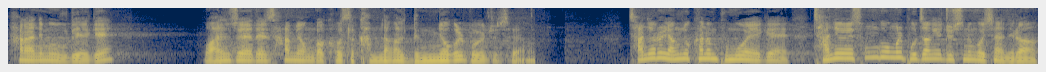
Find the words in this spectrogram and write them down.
하나님은 우리에게 완수해야 될 사명과 그것을 감당할 능력을 보여주세요. 자녀를 양육하는 부모에게 자녀의 성공을 보장해 주시는 것이 아니라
